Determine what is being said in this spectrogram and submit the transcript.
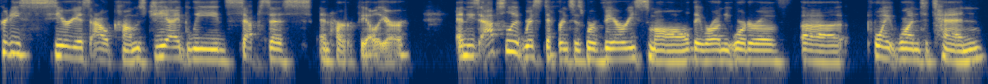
pretty serious outcomes GI bleeds, sepsis, and heart failure. And these absolute risk differences were very small. They were on the order of uh, 0.1 to 10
